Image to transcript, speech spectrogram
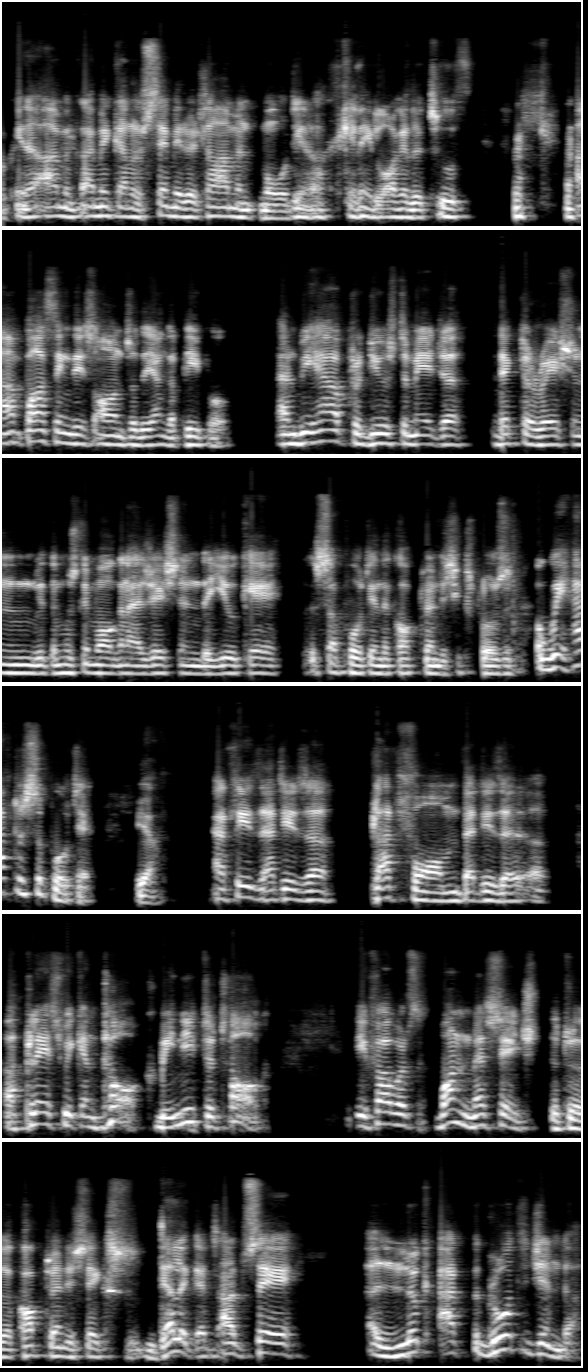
Okay. You know, I'm in, I'm in kind of semi-retirement mode. You know, getting long in the tooth. I'm passing this on to the younger people, and we have produced a major declaration with the Muslim organization in the UK supporting the COP26 process. We have to support it. Yeah, at least that is a platform. That is a a place we can talk. We need to talk. If I was one message to the COP26 delegates, I'd say, uh, look at the growth agenda.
